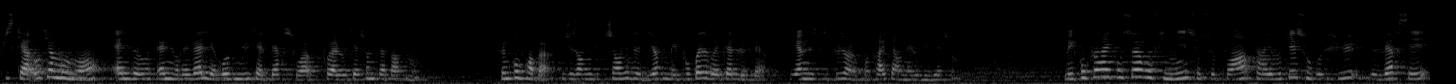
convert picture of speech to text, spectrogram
puisqu'à aucun moment elle, elle, ne révèle les revenus qu'elle perçoit pour la location des appartements. Je ne comprends pas. J'ai envie, de dire, mais pourquoi devrait-elle le faire? Rien ne stipule dans le contrat qu'elle en est l'obligation. Mes confrères et consoeurs ont fini sur ce point par évoquer son refus de verser,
